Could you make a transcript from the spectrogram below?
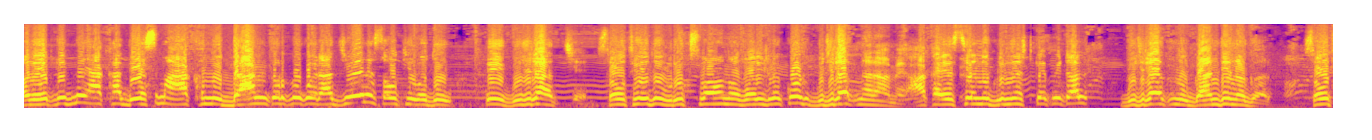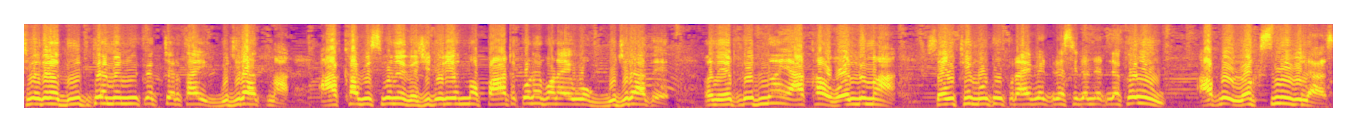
અને એટલું જ નહીં, આખા દેશમાં આખનું દાન કરતું કોઈ રાજ્ય હોય ને, સૌથી વધુ તે ગુજરાત છે. સૌથી વધુ વૃક્ષ વાવવાનો વર્લ્ડ રેકોર્ડ ગુજરાતના નામે. આખા એશિયાનું ગ્રીનેસ્ટ કેપિટલ ગુજરાતનું ગાંધીનગર. સૌથી વધારે દૂધ કે મેન્યુફેક્ચર થાય ગુજરાતમાં? આખા વિશ્વને વેજીટેરિયનમાં પાઠ કોને ભણાવ્યો ગુજરાતે અને એટલું જ નહીં આખા વર્લ્ડમાં સૌથી મોટું પ્રાઇવેટ રેસિડેન્ટ એટલે કયું? આપણું લક્ષ્મી વિલાસ.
